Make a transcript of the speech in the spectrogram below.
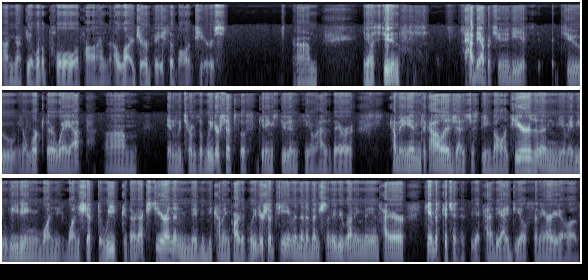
um, might be able to pull upon a larger base of volunteers. Um, you know, students have the opportunity to you know work their way up um, in terms of leadership. So getting students, you know, as they're coming into college as just being volunteers and then you know maybe leading one one shift a week their next year and then maybe becoming part of the leadership team and then eventually maybe running the entire campus kitchen is the kind of the ideal scenario of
